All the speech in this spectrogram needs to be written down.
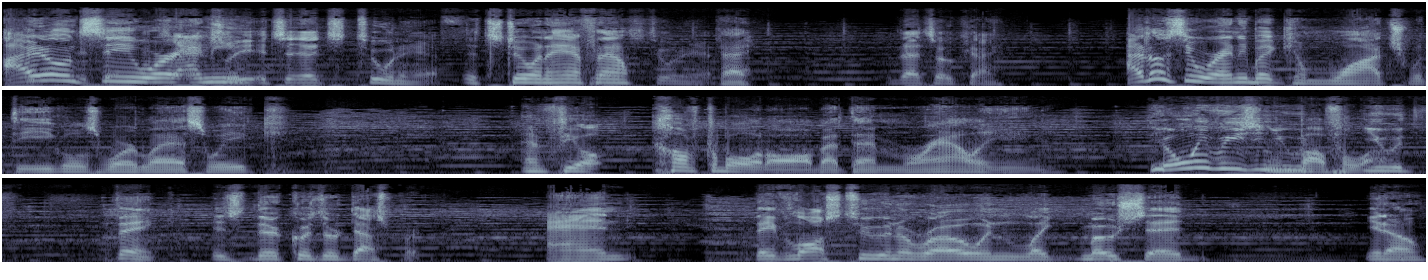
I don't It's- see it's where actually any. it's it's two and a half. It's two and a half now. It's two and a half. Okay. That's okay. I don't see where anybody can watch what the Eagles were last week and feel comfortable at all about them rallying. The only reason you would, Buffalo. you would think is they're because they're desperate, and they've lost two in a row. And like Moshe said, you know,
